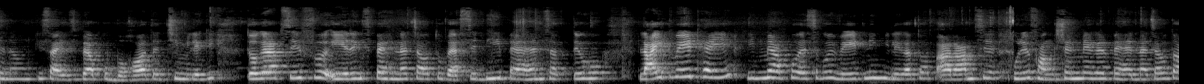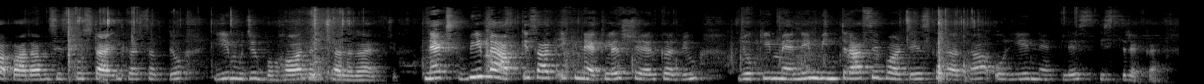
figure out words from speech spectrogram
है ना, उनकी साइज़ भी आपको बहुत अच्छी मिलेगी। तो अगर आप सिर्फ़ इयर पहनना चाहो तो वैसे भी पहन सकते हो। लाइट वेट है ये, इनमें आपको ऐसा कोई वेट नहीं मिलेगा। तो आप आराम से पूरे फ़ंक्शन में अगर पहनना चाहो तो आप आराम से इसको स्टाइल कर सकते हो। ये मुझे बहुत बहुत अच्छा लगा एक्चुअली नेक्स्ट भी मैं आपके साथ एक नेकलेस शेयर कर रही हूँ जो कि मैंने मिंत्रा से परचेज करा था और ये नेकलेस इस तरह का है.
